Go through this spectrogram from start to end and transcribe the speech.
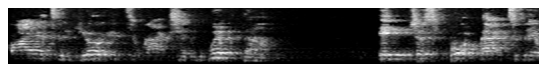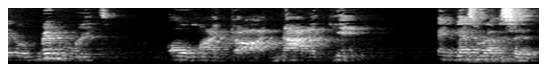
prior to your interaction with them, it just brought back to their remembrance, oh my God, not again. And that's what I said.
